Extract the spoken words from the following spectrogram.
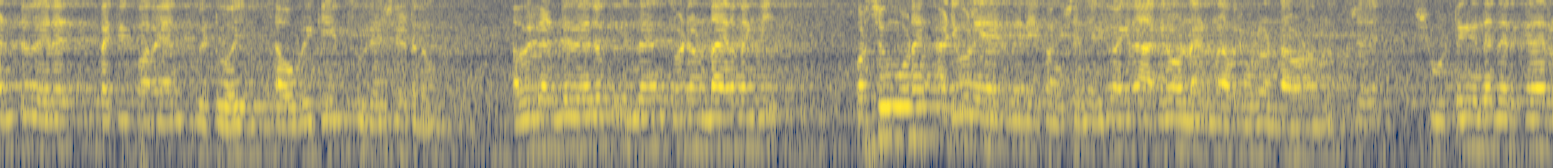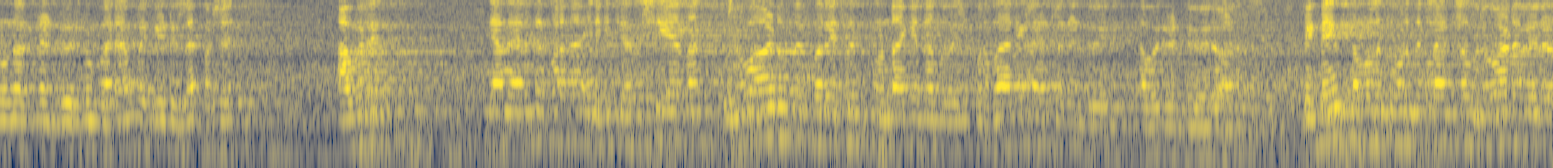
രണ്ടുപേരെ പറ്റി പറയാൻ വിട്ടുപോയി. സൗഭികയും സുരേഷ് ഏട്ടനും. അവർ രണ്ടുപേരും ഇന്ന് ഇവിടെ ഉണ്ടായിരുന്നെങ്കിൽ കുറച്ചും കൂടെ അടിപൊളിയായിരുന്നു ഈ ഫംഗ്ഷൻ എനിക്ക് ഭയങ്കര ആഗ്രഹം ഉണ്ടായിരുന്നു അവരും കൂടെ ഉണ്ടാവണമെന്ന്. പക്ഷേ ഷൂട്ടിങ്ങിന്റെ തിരക്കുകാരുകൊണ്ട് അവർ രണ്ടുപേർക്കും വരാൻ പറ്റിയിട്ടില്ല. പക്ഷേ അവർ ഞാൻ നേരത്തെ പറഞ്ഞ എനിക്ക് ചെറിഷ് ചെയ്യുന്ന ഒരുപാട് മെമ്മറീസ് ഉണ്ടാക്കി തന്നതിൽ പ്രധാനികളായിട്ടുള്ള രണ്ടുപേരും അവർ രണ്ടുപേരുമാണ്. പിന്നെയും നമ്മൾ സുഹൃത്തുക്കളായിട്ടുള്ള ഒരുപാട് പേര്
